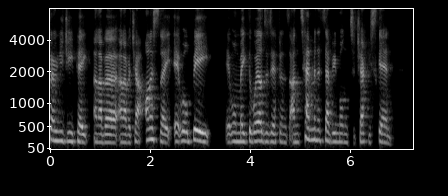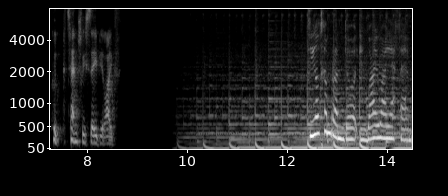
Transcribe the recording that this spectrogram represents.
phone your GP and have a and have a chat. Honestly, it will be it will make the world a difference. And 10 minutes every month to check your skin could potentially save your life. Diolch am i YYFM.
